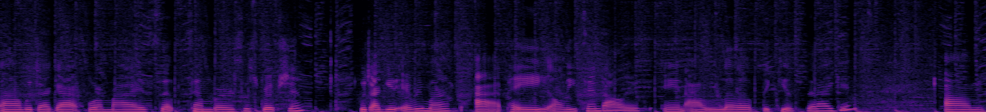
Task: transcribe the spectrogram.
uh, which I got for my September subscription, which I get every month. I pay only $10 and I love the gifts that I get. Um,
